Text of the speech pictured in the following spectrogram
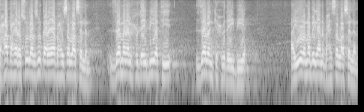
waxaa baxay rasul rasulka ayaa baxay sal slam zamana alxudaybiyati zamankii xudaybiya ayuu nabigaana baxay sal slam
